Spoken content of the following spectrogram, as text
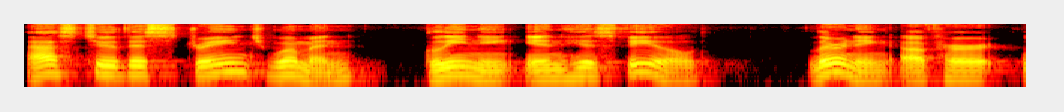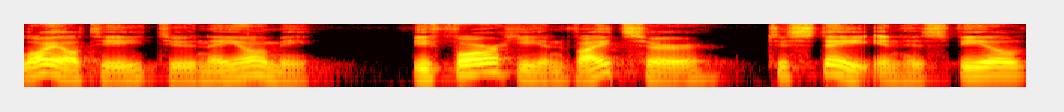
as to this strange woman gleaning in his field, learning of her loyalty to Naomi, before he invites her to stay in his field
